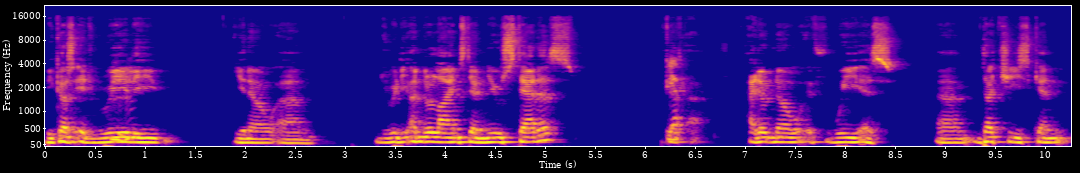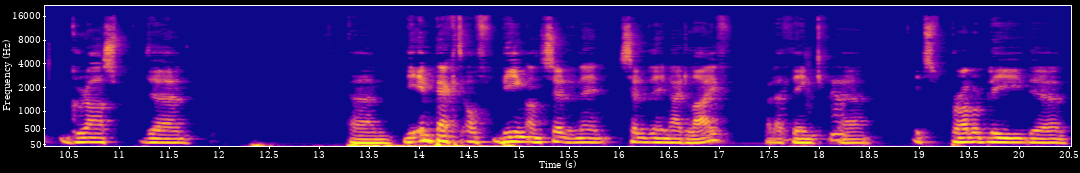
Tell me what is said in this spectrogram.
because it really, you know, um, really underlines their new status. Yep. I, I don't know if we as um, Dutchies can grasp the um, the impact of being on Saturday Saturday Night Live, but I think uh, it's probably the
